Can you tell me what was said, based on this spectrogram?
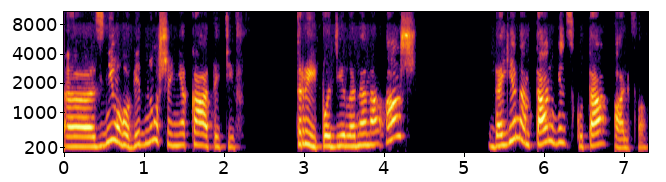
е, з нього відношення катетів 3 поділене на h дає нам тангенс кута альфа.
